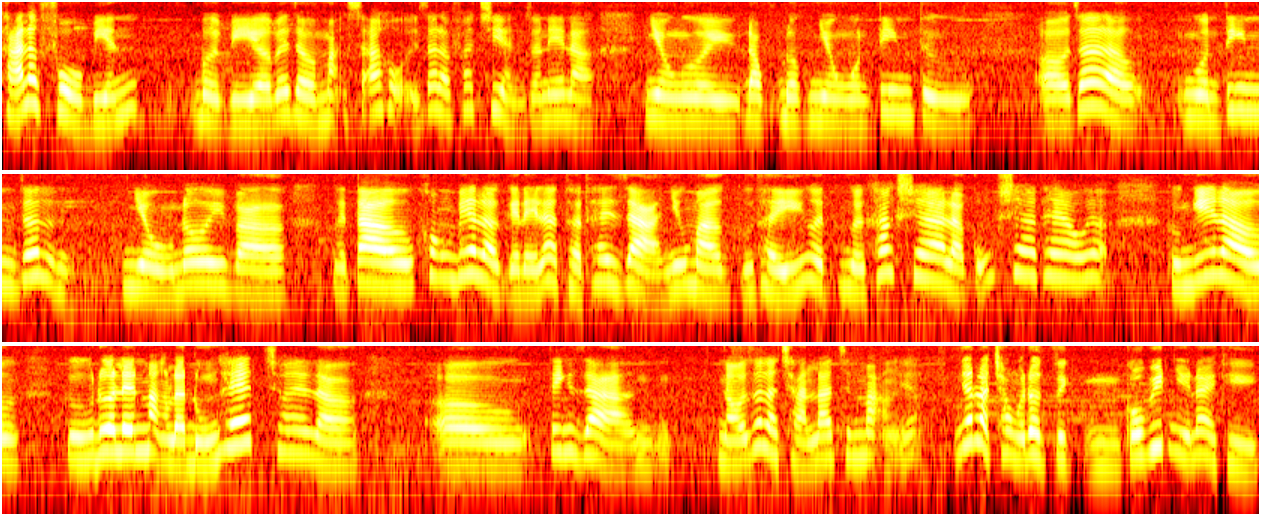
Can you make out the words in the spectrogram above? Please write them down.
khá là phổ biến bởi vì ờ, bây giờ mạng xã hội rất là phát triển cho nên là nhiều người đọc được nhiều nguồn tin từ uh, rất là nguồn tin rất là nhiều nơi và người ta không biết là cái đấy là thật hay giả nhưng mà cứ thấy người người khác share là cũng share theo ấy ạ. Cứ nghĩ là cứ đưa lên mạng là đúng hết cho nên là ờ, uh, tin giả nó rất là tràn lan trên mạng ấy. Nhất là trong cái đợt dịch ừ, Covid như thế này thì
